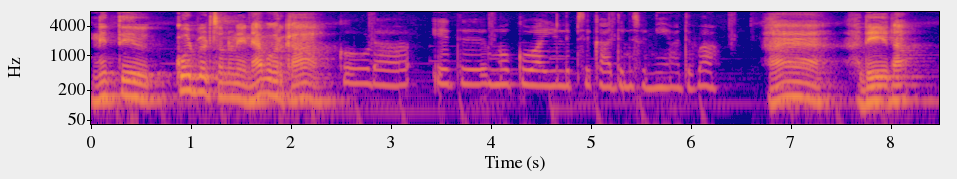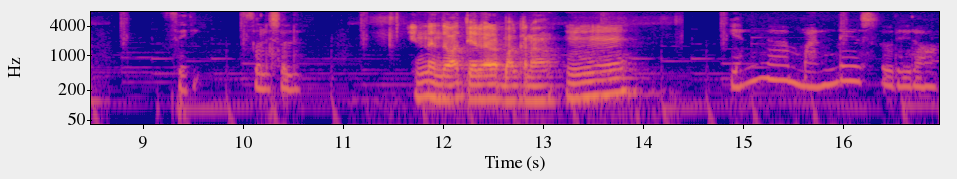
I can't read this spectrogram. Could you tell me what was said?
நேற்று கோட் வேர்ட் சொன்னனே ஞாபகம் இருக்கா? கோடா எது மூக்கு வாய் லிப்ஸு காதுன்னு சொன்னியே அதுவா? ஆ அதே தான் சரி சொல்லு சொல்லு. என்ன இந்த வாத்தியார் வேற பார்க்குறான்? ம். என்ன மண்டைய சொல்லிடான்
